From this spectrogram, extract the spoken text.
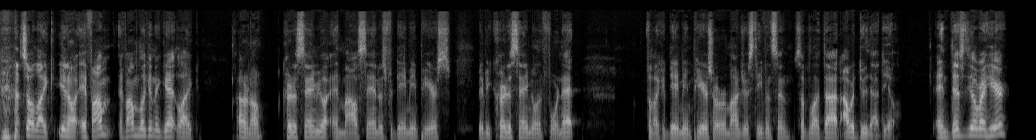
so like, you know, if I'm if I'm looking to get like, I don't know, Curtis Samuel and Miles Sanders for Dameon Pierce, maybe Curtis Samuel and Fournette for like a Dameon Pierce or a Rhamondre Stevenson, something like that, I would do that deal. And this deal right here,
